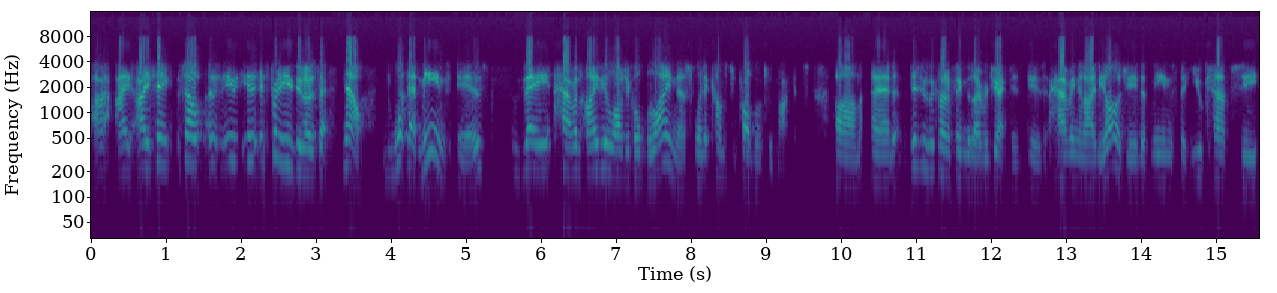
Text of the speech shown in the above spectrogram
I, I, I think so. Uh, it, it's pretty easy to notice that. Now, what that means is they have an ideological blindness when it comes to problems with markets. Um, and this is the kind of thing that I reject is, is having an ideology that means that you can't see.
